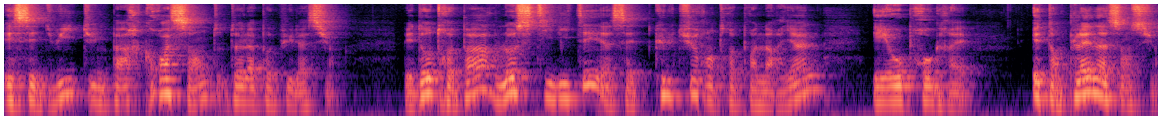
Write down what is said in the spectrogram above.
et séduit une part croissante de la population. Mais d'autre part, l'hostilité à cette culture entrepreneuriale et au progrès est en pleine ascension.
